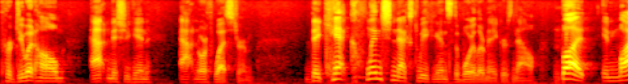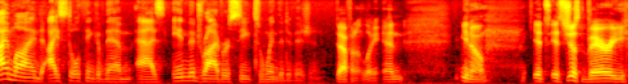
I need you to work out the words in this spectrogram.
Purdue at home, at Michigan, at Northwestern. They can't clinch next week against the Boilermakers now. But in my mind, I still think of them as in the driver's seat to win the division definitely. And you know, it's it's just very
